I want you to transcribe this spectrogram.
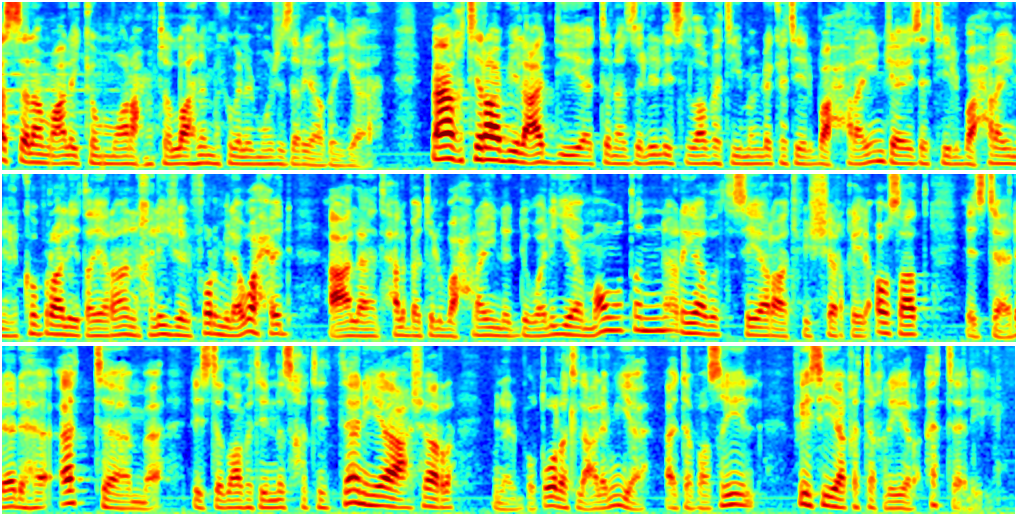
السلام عليكم ورحمة الله. أهلا بكم الموجز الرياضية. مع اغتراب العد التنازلي لاستضافة مملكة البحرين جائزة البحرين الكبرى لطيران الخليج الفورمولا واحد. أعلنت حلبة البحرين الدولية موطن رياضة السيارات في الشرق الأوسط استعدادها التام لاستضافة النسخة الثانية عشر من البطولة العالمية. التفاصيل في سياق التقرير التالي.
